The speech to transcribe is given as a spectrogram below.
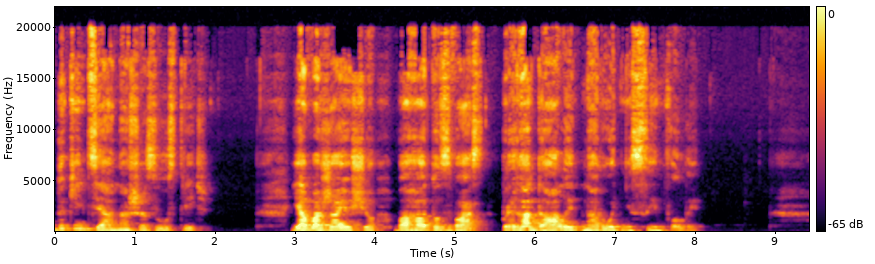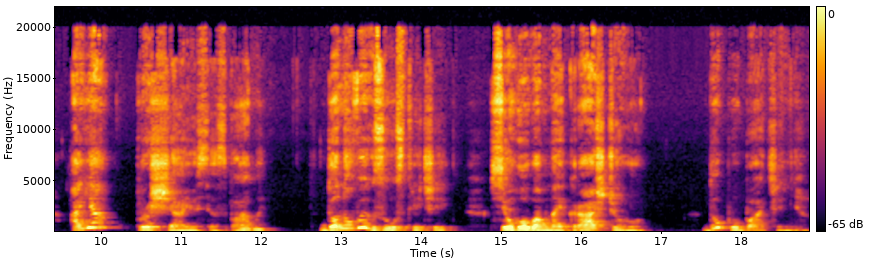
до кінця наша зустріч. Я вважаю, що багато з вас пригадали народні символи. А я прощаюся з вами. До нових зустрічей. Всього вам найкращого. До побачення!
